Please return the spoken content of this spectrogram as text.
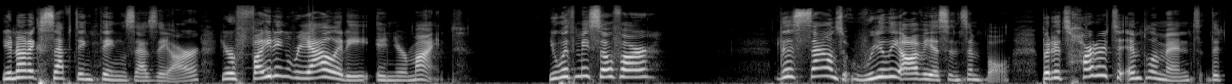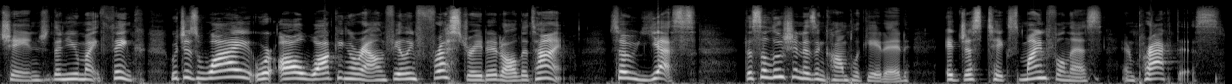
You're not accepting things as they are, you're fighting reality in your mind. You with me so far? This sounds really obvious and simple, but it's harder to implement the change than you might think, which is why we're all walking around feeling frustrated all the time. So, yes, the solution isn't complicated, it just takes mindfulness and practice.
